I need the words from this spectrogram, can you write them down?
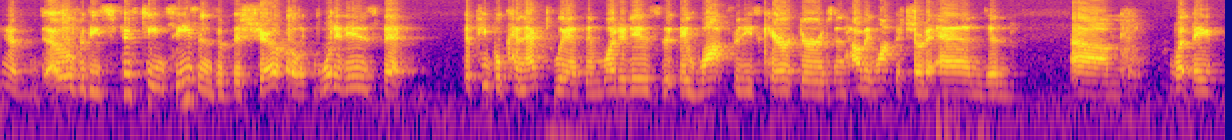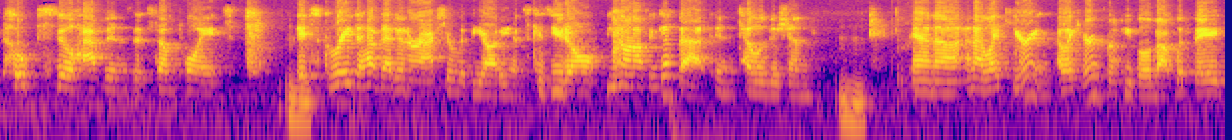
you know, over these 15 seasons of this show, like what it is that that people connect with and what it is that they want for these characters and how they want the show to end and um, what they hope still happens at some point. Mm-hmm. It's great to have that interaction with the audience because you don't you don't often get that in television. Mm-hmm. And uh, and I like hearing I like hearing from people about what they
